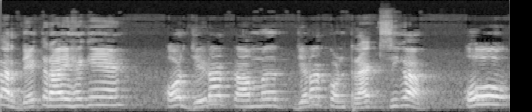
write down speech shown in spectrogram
ਘਰ ਦੇ ਕਰਾਏ ਹੈਗੇ ਆ ਔਰ ਜਿਹੜਾ ਕੰਮ, ਜਿਹੜਾ ਕੰਟਰੈਕਟ ਸੀਗਾ, ਉਹ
